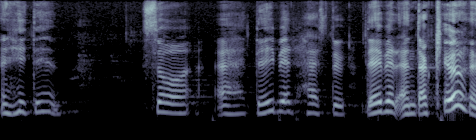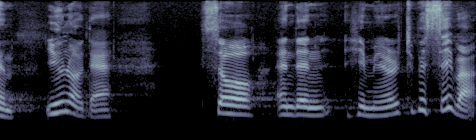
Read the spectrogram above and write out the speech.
And he did. So uh, David has to. David ended up kill him. You know that. So, and then he married to Bathsheba.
